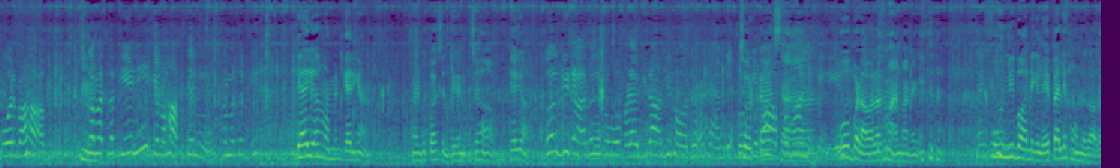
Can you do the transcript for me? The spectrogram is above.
फॉर वहाब हम्म। इसका मतलब ये नहीं कि वहाब के लिए इसका मतलब ये carry on Momin carry on मेरे पास चलते हैं अच्छा हाँ कैरी ऑन वो गिटार में देखो वो बड़ा गिटार दिखाओ जरा कैमरे को छोटा सा वो बड़ा वाला सामान मानेंगे. खून भी मारने के लिए पहले खून लगा हुआ।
